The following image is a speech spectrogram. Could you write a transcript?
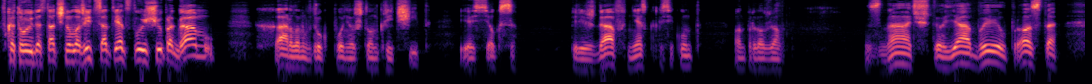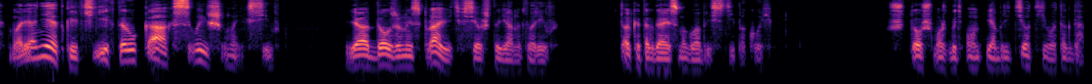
в которую достаточно вложить соответствующую программу. Харлан вдруг понял, что он кричит, и осекся. Переждав несколько секунд, он продолжал. «Знать, что я был просто марионеткой в чьих-то руках свыше моих сил. Я должен исправить все, что я натворил. Только тогда я смогу обрести покой». Что ж, может быть, он и обретет его тогда.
